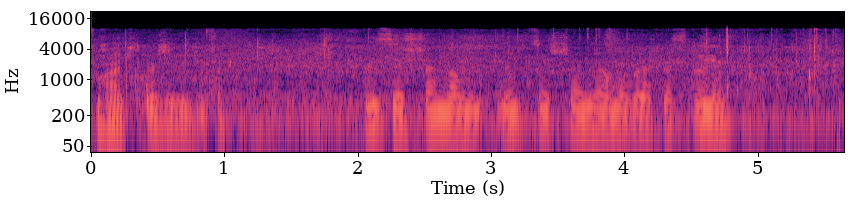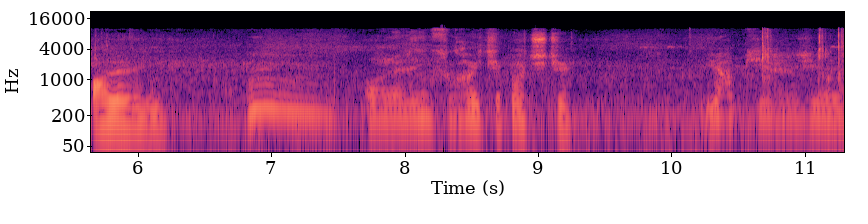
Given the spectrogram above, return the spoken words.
Słuchajcie, także widzicie. Nic nie ściemniam, nic nie ściemniam, mówię jak jest lin. Ale lin. Ale lin, słuchajcie, patrzcie. Ja pierdzielę.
